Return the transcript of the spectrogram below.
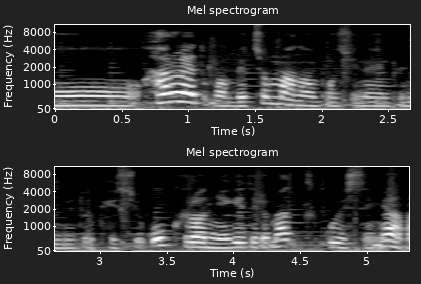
어, 하루에도 막 몇천만 원 버시는 분들도 계시고, 그런 얘기들을 막 듣고 있으면,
